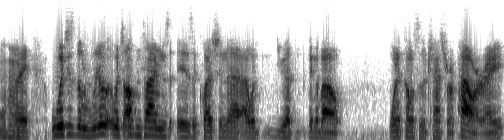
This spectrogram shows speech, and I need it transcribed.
Mm-hmm. right? Which is the real, which oftentimes is a question that I would you have to think about when it comes to the transfer of power, right?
